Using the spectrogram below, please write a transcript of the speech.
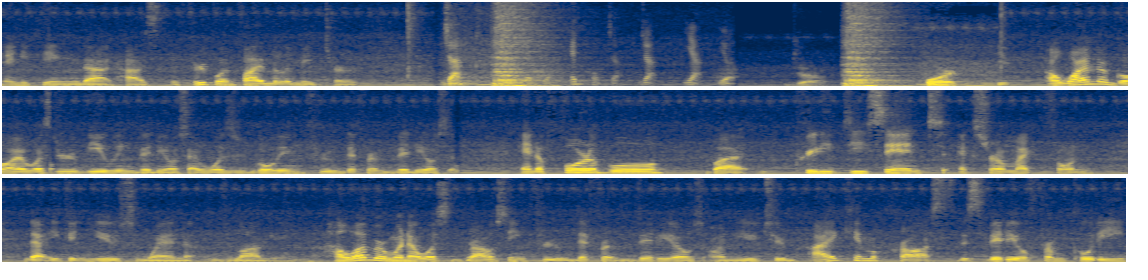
anything that has the 3.5 millimeter Jack. Headphone jack. Jack. Yeah, yeah. Jack. Port. A while ago, I was reviewing videos. I was going through different videos. An affordable but pretty decent external microphone that you can use when vlogging. However, when I was browsing through different videos on YouTube, I came across this video from Cody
